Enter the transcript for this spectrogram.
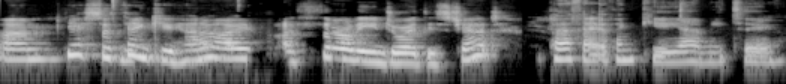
Um, yeah, so thank you, Hannah. I, I thoroughly enjoyed this chat. Perfect. Thank you. Yeah, me too.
